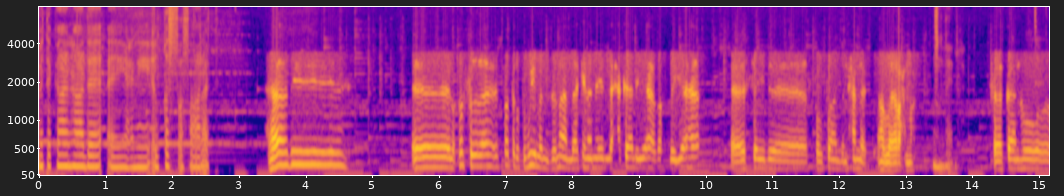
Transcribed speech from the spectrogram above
متى كان هذا يعني القصة صارت؟ هذه القصة فترة طويلة من زمان لكن أنا اللي حكى لي إياها قصدي إياها السيد السلطان بن حمد الله يرحمه. فكان هو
